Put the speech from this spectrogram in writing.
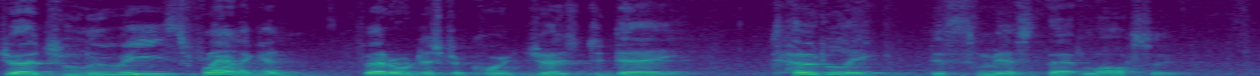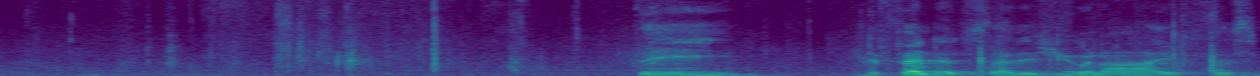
Judge Louise Flanagan, federal district court judge today, totally dismissed that lawsuit. The defendants, that is you and I, this,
